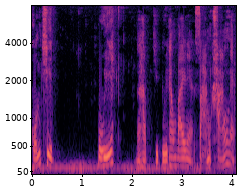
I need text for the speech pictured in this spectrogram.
ผมฉีดปุ๋ยนะครับ ฉีดปุ๋ยทางใบเนี่ยสามครั้งเนี่ย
